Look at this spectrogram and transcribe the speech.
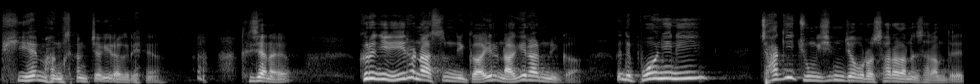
피해망상적이라 그래요. 그러잖아요. 그런 일이 일어났습니까? 일어나길 합니까? 근데 본인이 자기 중심적으로 살아가는 사람들의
